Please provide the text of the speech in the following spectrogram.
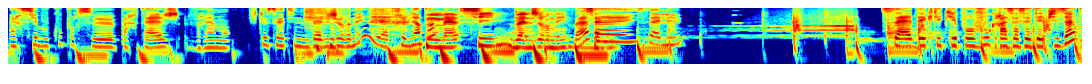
Merci beaucoup pour ce partage, vraiment. Je te souhaite une belle journée et à très bientôt. Merci, bonne journée. Bye bye, salut. Ça a décliqué pour vous grâce à cet épisode?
